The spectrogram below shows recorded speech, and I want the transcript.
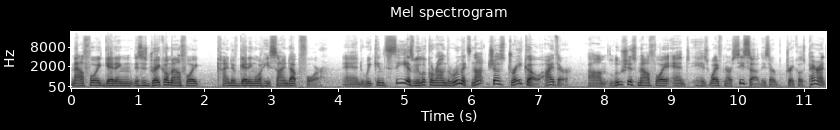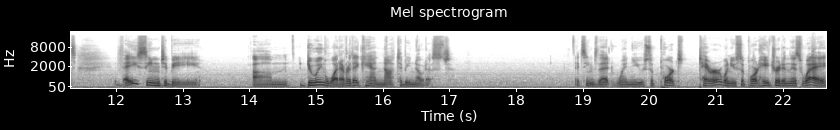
Malfoy getting this is Draco Malfoy kind of getting what he signed up for. And we can see as we look around the room, it's not just Draco either. Um, Lucius Malfoy and his wife Narcissa, these are Draco's parents, they seem to be um, doing whatever they can not to be noticed. It seems that when you support terror, when you support hatred in this way,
